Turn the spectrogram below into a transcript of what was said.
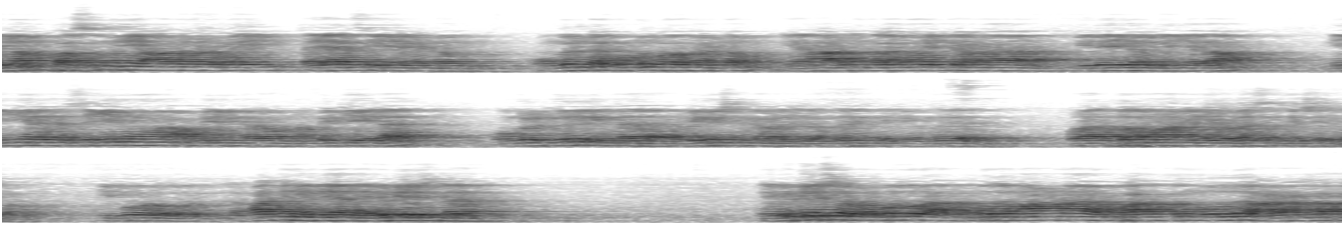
இளம் பசுமை ஆர்வலர்களை தயார் செய்ய வேண்டும். உங்கள்கிட்ட கொண்டு போக வேண்டும். ஏன்னா அடுத்த தலைமுறைக்கான விதைகள் நீங்க தான் நீங்க இதை செய்யணும் அப்படிங்கிற ஒரு நம்பிக்கையில உங்களுக்கு இந்த அப்ளிகேஷன் காலேஜ் வந்து இன்னைக்கு வந்து ஒரு அற்புதமான நிகழ்வுல சந்திச்சிருக்கோம். இப்போ இதுல பாத்தீங்க இல்லையா அந்த வீடியோஸ்ல இந்த வீடியோஸ் ரொம்ப ஒரு அற்புதமான பார்க்கும்போது அழகா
